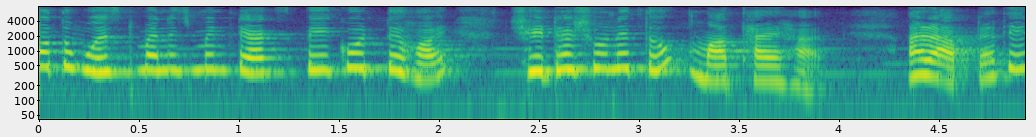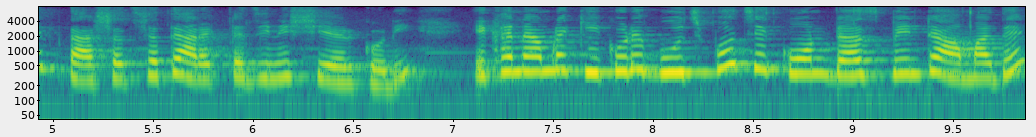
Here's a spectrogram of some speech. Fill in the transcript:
কত ওয়েস্ট ম্যানেজমেন্ট ট্যাক্স পে করতে হয়, সেটা শুনে তো মাথায় হাত। আর আপনাদের তার সাথে সাথে আরেকটা জিনিস শেয়ার করি। এখানে আমরা কি করে বুঝব যে কোন ডাস্টবিনটা আমাদের?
